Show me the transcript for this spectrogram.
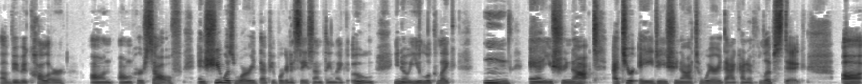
a vivid color on on herself. And she was worried that people were going to say something like oh you know you look like mm, and you should not at your age you should not wear that kind of lipstick uh,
